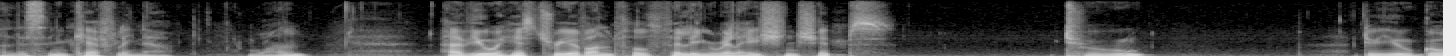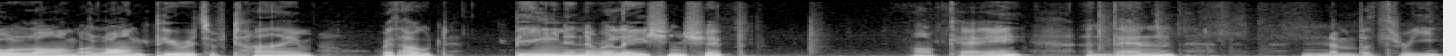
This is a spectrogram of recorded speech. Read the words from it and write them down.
Uh, listen carefully now. 1. Have you a history of unfulfilling relationships? 2. Do you go along a long periods of time without being in a relationship? Okay. And then number 3.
